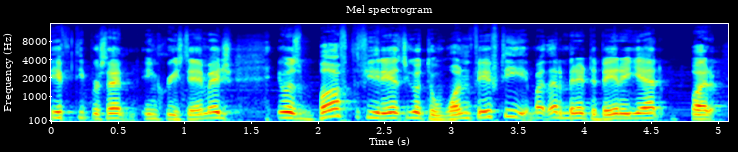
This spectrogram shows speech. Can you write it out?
50% increased damage. It was buffed a few days ago to 150. It might not have made it to beta yet, but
